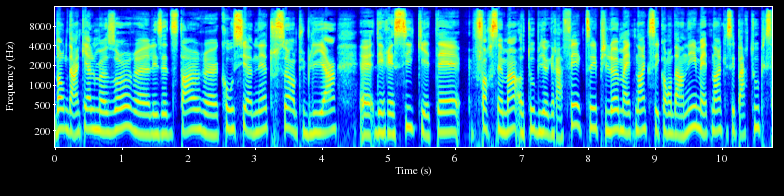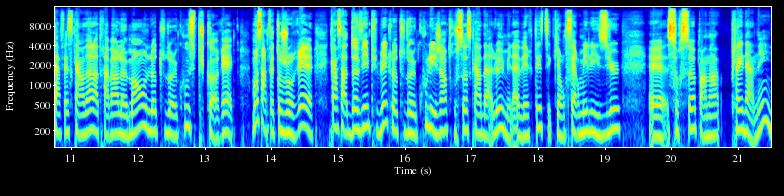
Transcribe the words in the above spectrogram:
Donc, dans quelle mesure les éditeurs cautionnaient tout ça en publiant euh, des récits qui étaient forcément autobiographiques. sais. Puis là, maintenant que c'est condamné, maintenant que c'est partout, puis que ça fait scandale à travers le monde, là, tout d'un coup, c'est plus correct. Moi, ça me fait toujours rire. Quand ça devient public, là, tout d'un coup, les gens trouvent ça scandaleux. Mais la vérité, c'est qu'ils ont fermé les yeux euh, sur ça pendant plein d'années.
